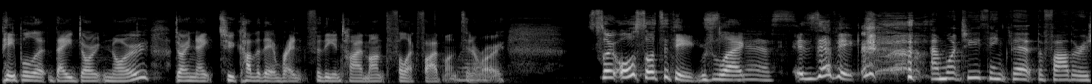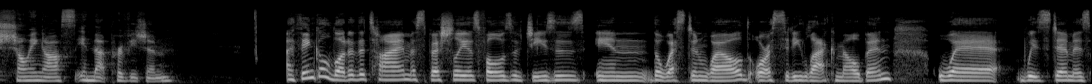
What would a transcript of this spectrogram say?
people that they don't know donate to cover their rent for the entire month for like five months wow. in a row. So all sorts of things like yes. it's epic. and what do you think that the Father is showing us in that provision? I think a lot of the time, especially as followers of Jesus in the Western world or a city like Melbourne, where wisdom is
